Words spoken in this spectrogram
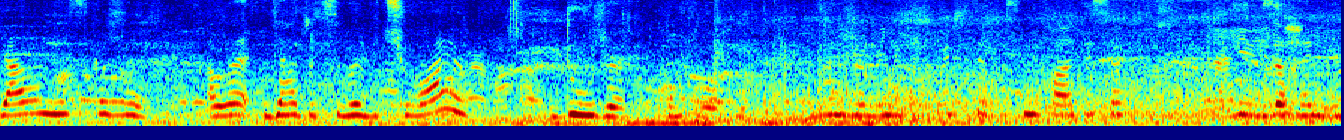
я вам не скажу. Але я тут себе відчуваю дуже комфортно. Дуже мені хочеться посміхатися. І взагалі.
